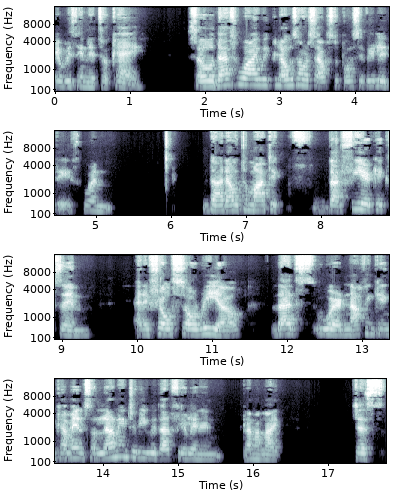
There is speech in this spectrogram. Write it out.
everything is okay. So that's why we close ourselves to possibilities when that automatic, that fear kicks in and it feels so real. That's where nothing can come in. So learning to be with that feeling and kind of like just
